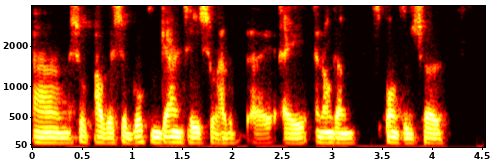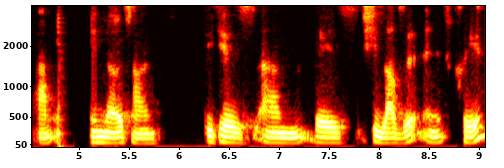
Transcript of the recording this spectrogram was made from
um, she'll publish a book and guarantee she'll have a, a an ongoing sponsored show um, in, no time because um, there's she loves it and it's clear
